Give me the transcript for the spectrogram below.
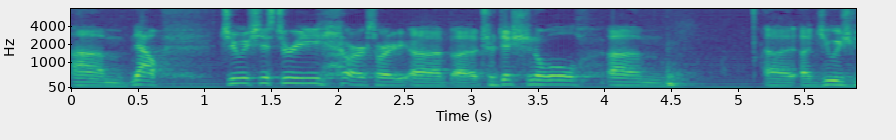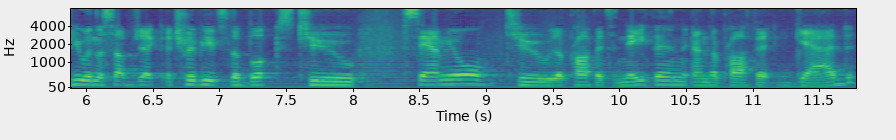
Um, now, Jewish history, or sorry, uh, uh, traditional. Um, uh, a Jewish view in the subject attributes the books to Samuel, to the prophets Nathan and the prophet Gad,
